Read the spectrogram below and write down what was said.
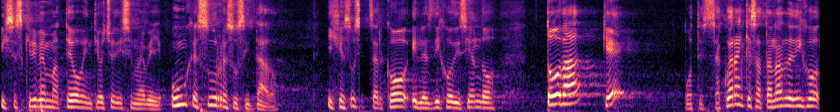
y se escribe en Mateo 28, 19, un Jesús resucitado. Y Jesús se acercó y les dijo diciendo, toda, ¿qué? ¿Se acuerdan que Satanás le dijo,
